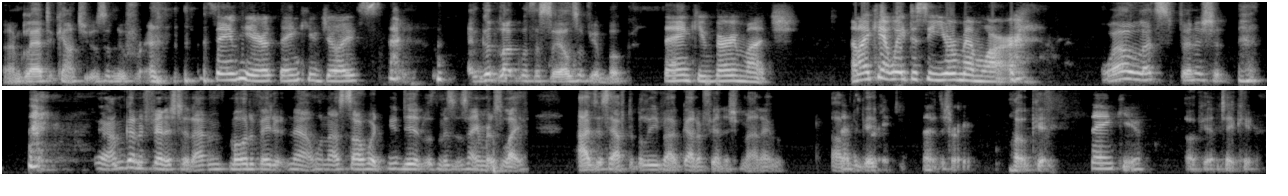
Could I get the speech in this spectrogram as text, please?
and I'm glad to count you as a new friend. same here thank you joyce and good luck with the sales of your book. Thank you very much. And I can't wait to see your memoir. Well, let's finish it. yeah, I'm going to finish it. I'm motivated now. When I saw what you did with Mrs. Hamer's life, I just have to believe I've got to finish my That's obligation. great. That's great. Okay. Thank you. Okay. Take care.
